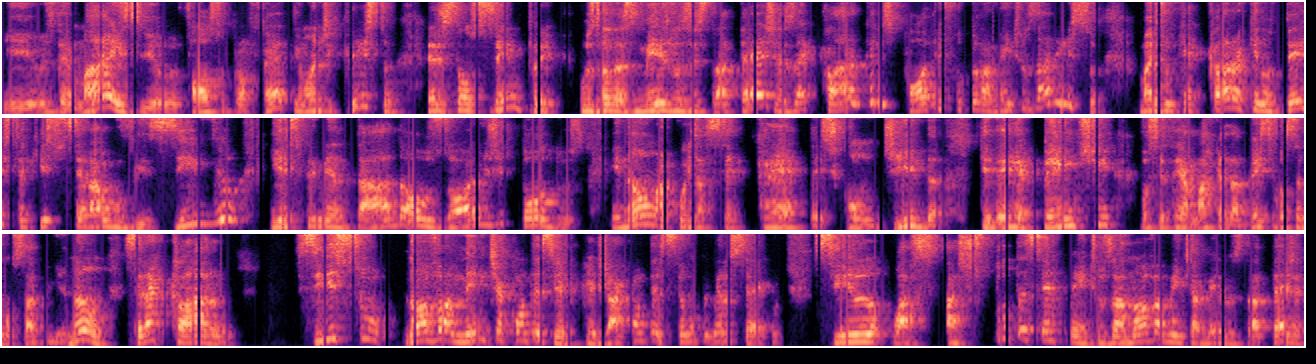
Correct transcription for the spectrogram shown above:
e os demais, e o falso profeta e o anticristo, eles estão sempre usando as mesmas estratégias, é claro que eles podem futuramente usar isso. Mas o que é claro aqui no texto é que isso será algo visível e experimentado aos olhos de todos, e não uma coisa secreta, escondida, que de repente você tem a marca da besta e você não sabia. Não, será claro se isso novamente acontecer, porque já aconteceu no primeiro século, se a astuta serpente usar novamente a mesma estratégia,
